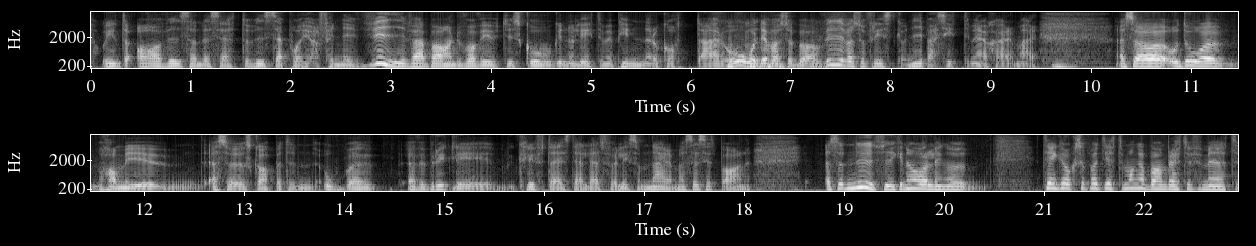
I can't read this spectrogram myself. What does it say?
Och inte avvisande sätt och visa på, ja för när vi var barn då var vi ute i skogen och lekte med pinnar och kottar. Och åh, det var så bra, vi var så friska och ni bara sitter med era skärmar. Alltså, och då har man ju alltså, skapat en oöverbrygglig klyfta istället för att liksom närma sig sitt barn. Alltså nyfiken hållning och jag tänker också på att jättemånga barn berättar för mig att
